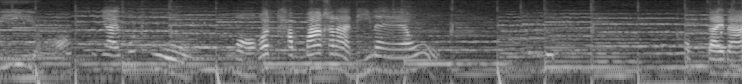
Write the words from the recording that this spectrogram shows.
ลี่เหรอคุณยายพูดถูก หมอก็ทำมากขนาดนี้แล้ว ขอบใจนะ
